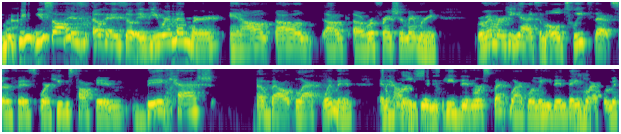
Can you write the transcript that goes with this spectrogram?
But you, you saw his okay. So if you remember, and I'll I'll I'll, I'll refresh your memory. Remember, he had some old tweets that surfaced where he was talking big cash about black women and Of how he didn't he didn't respect black women. He didn't date Mhm. black women.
